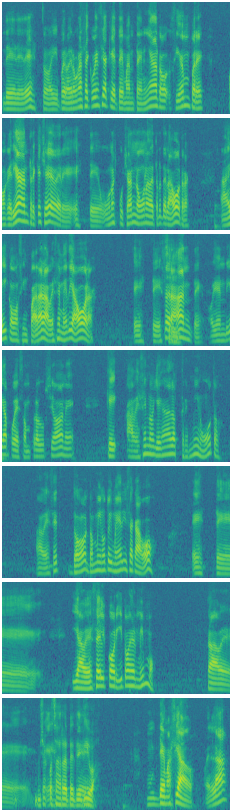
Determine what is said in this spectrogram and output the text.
de, de, esto, y, pero era una secuencia que te mantenía siempre aunque diantre, qué chévere, este, uno escuchando una detrás de la otra, ahí como sin parar, a veces media hora. Este, eso era antes. Hoy en día, pues son producciones que a veces no llegan a los tres minutos. A veces dos, dos minutos y medio y se acabó. Este, y a veces el corito es el mismo. ¿Sabe? Muchas cosas este, repetitivas. Demasiado, ¿verdad?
